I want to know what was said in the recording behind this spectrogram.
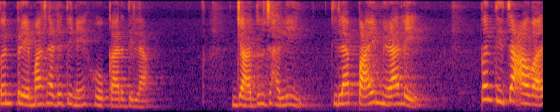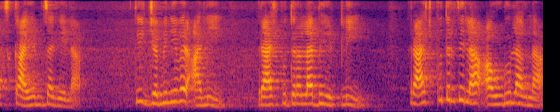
पण प्रेमासाठी तिने होकार दिला. जादू झाली तिला पाय मिळाले पण तिचा आवाज कायमचा गेला. ती जमिनीवर आली राजपुत्राला भेटली. राजपुत्र तिला आवडू लागला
